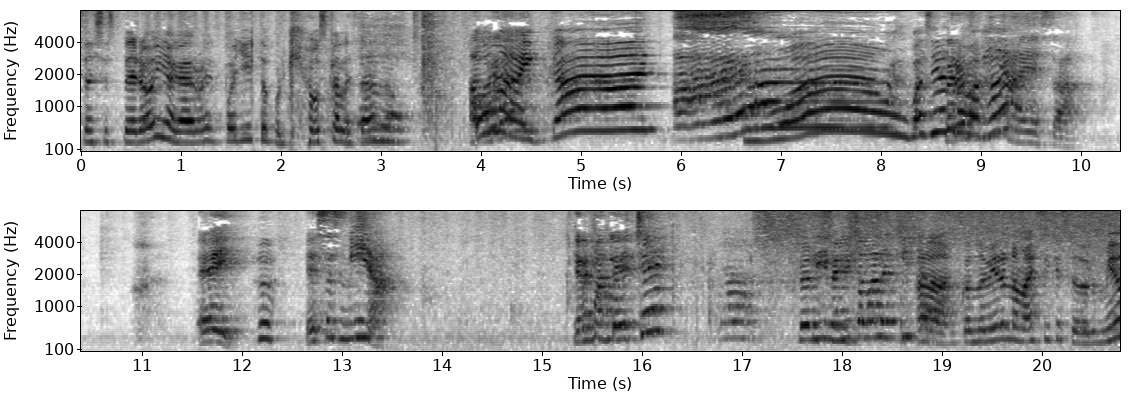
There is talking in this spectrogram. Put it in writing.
Se desesperó y agarró el pollito porque Oscar le está dando. ¡Oh my god! ¡Wow! ¿Vas a ir a Pero es mía esa. Ey, esa es mía. ¿Quieres más leche? Pero Sí, sí. ven y toma lechita. Ah, cuando vieron a Maxi que se durmió,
